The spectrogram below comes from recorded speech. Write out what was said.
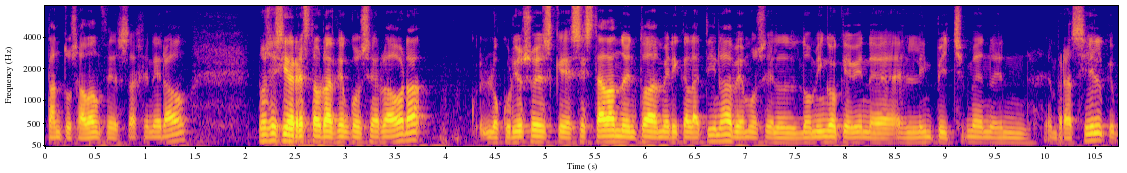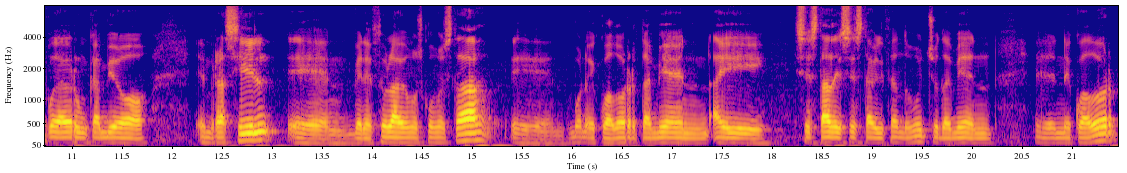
tantos avances ha generado. No sé si hay restauración conservadora, lo curioso es que se está dando en toda América Latina. Vemos el domingo que viene el impeachment en, Brasil, que puede haber un cambio en Brasil. En Venezuela vemos cómo está. En, bueno, Ecuador también hay, se está desestabilizando mucho también en Ecuador.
